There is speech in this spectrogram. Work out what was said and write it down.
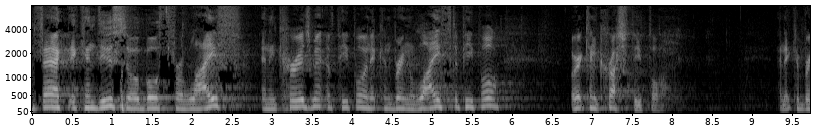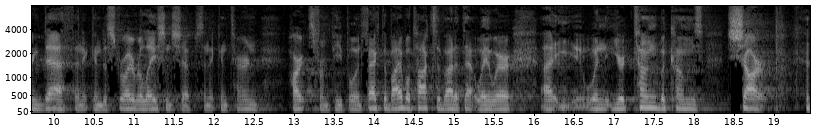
In fact, it can do so both for life and encouragement of people, and it can bring life to people, or it can crush people. And it can bring death, and it can destroy relationships, and it can turn hearts from people. In fact, the Bible talks about it that way, where uh, when your tongue becomes sharp,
